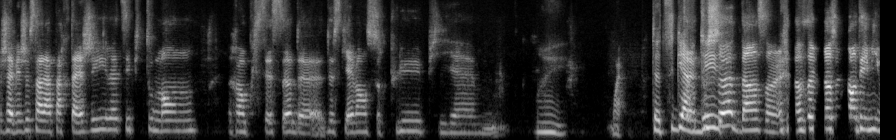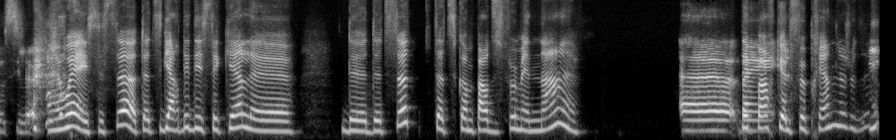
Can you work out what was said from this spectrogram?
j'avais juste à la partager, là, puis tout le monde remplissait ça de, de ce qu'il y avait en surplus. Puis, euh, oui. Ouais. T'as-tu gardé. Tout ça dans, un, dans, une pandémie aussi. Là. Ah oui, c'est ça. T'as-tu gardé des séquelles euh, de, de ça? T'as-tu comme part du feu maintenant? Euh, ben, peur que le feu prenne, là, je veux dire? Oui,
